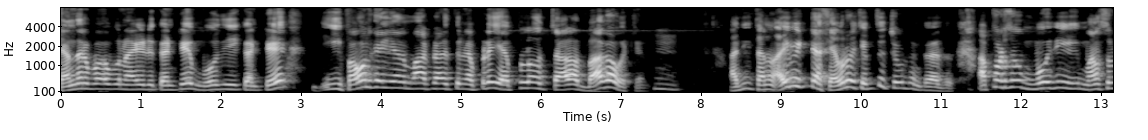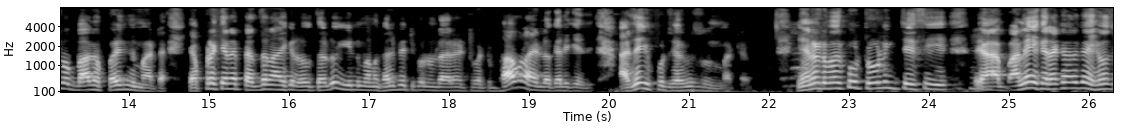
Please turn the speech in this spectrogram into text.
చంద్రబాబు నాయుడు కంటే మోదీ కంటే ఈ పవన్ కళ్యాణ్ మాట్లాడుతున్నప్పుడే ఎప్పుడో చాలా బాగా వచ్చింది. అది తను ఐ విట్నెస్ ఎవరో చెప్తూ చూడడం కాదు. అప్పటితో మోదీ మనసులో బాగా పడింది మాట. ఎప్పటికైనా పెద్ద నాయకుడు అవుతాడు ఈయన మనం కనిపెట్టుకుని ఉండాలనేటువంటి భావన ఆయనలో కలిగేది. అదే ఇప్పుడు జరుగుతుందన్నమాట నిన్నటి వరకు ట్రోలింగ్ చేసి అనేక రకాలుగా హింస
